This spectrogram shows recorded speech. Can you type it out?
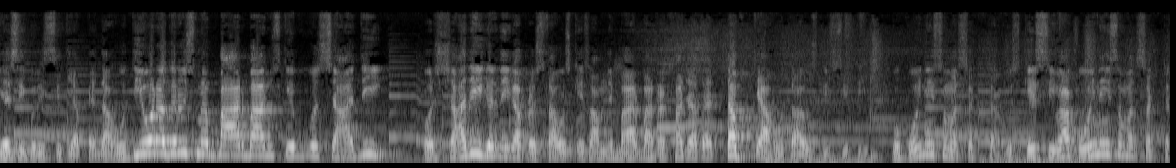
ऐसी परिस्थितियाँ पैदा होती है और अगर उसमें बार बार उसके वो शादी और शादी करने का प्रस्ताव उसके सामने बार बार रखा जाता है, तब क्या होता है उसकी स्थिति? वो कोई नहीं समझ सकता। उसके सिवा कोई नहीं समझ सकता।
